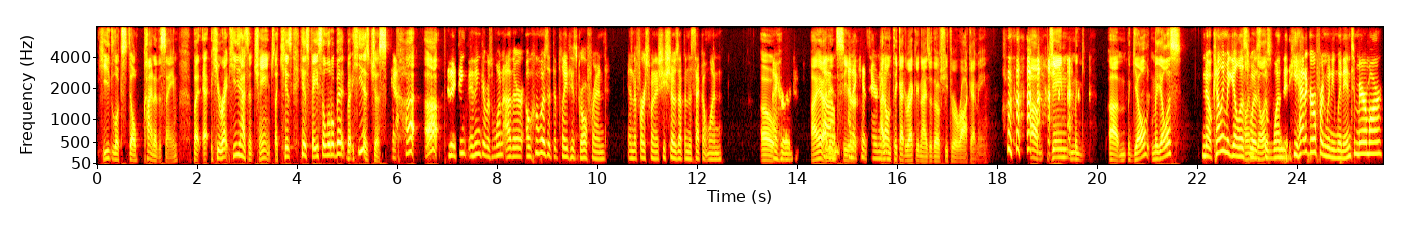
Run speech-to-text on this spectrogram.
he looks still kind of the same. But uh, you're right, he hasn't changed. Like his his face a little bit, but he is just Yeah. cut up. And I think I think there was one other. Oh, who was it that played his girlfriend in the first one, and she shows up in the second one? Oh, I heard. I, I Um, didn't see her. and I can't say her name. I don't think I'd recognize her though if she threw a rock at me. um, Jane uh, McGill McGillis. No, Kelly McGillis Kelly was McGillis? the one that he had a girlfriend when he went into Miramar.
